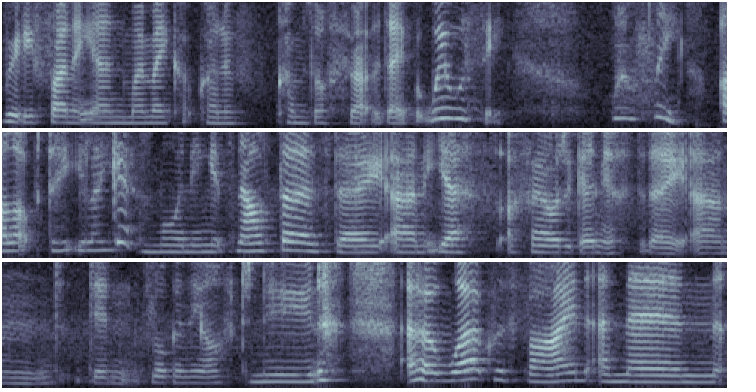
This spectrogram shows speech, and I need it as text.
really funny and my makeup kind of comes off throughout the day, but we will see. We'll see. I'll update you later. Good morning, it's now Thursday and yes, I failed again yesterday and didn't vlog in the afternoon. uh, work was fine and then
